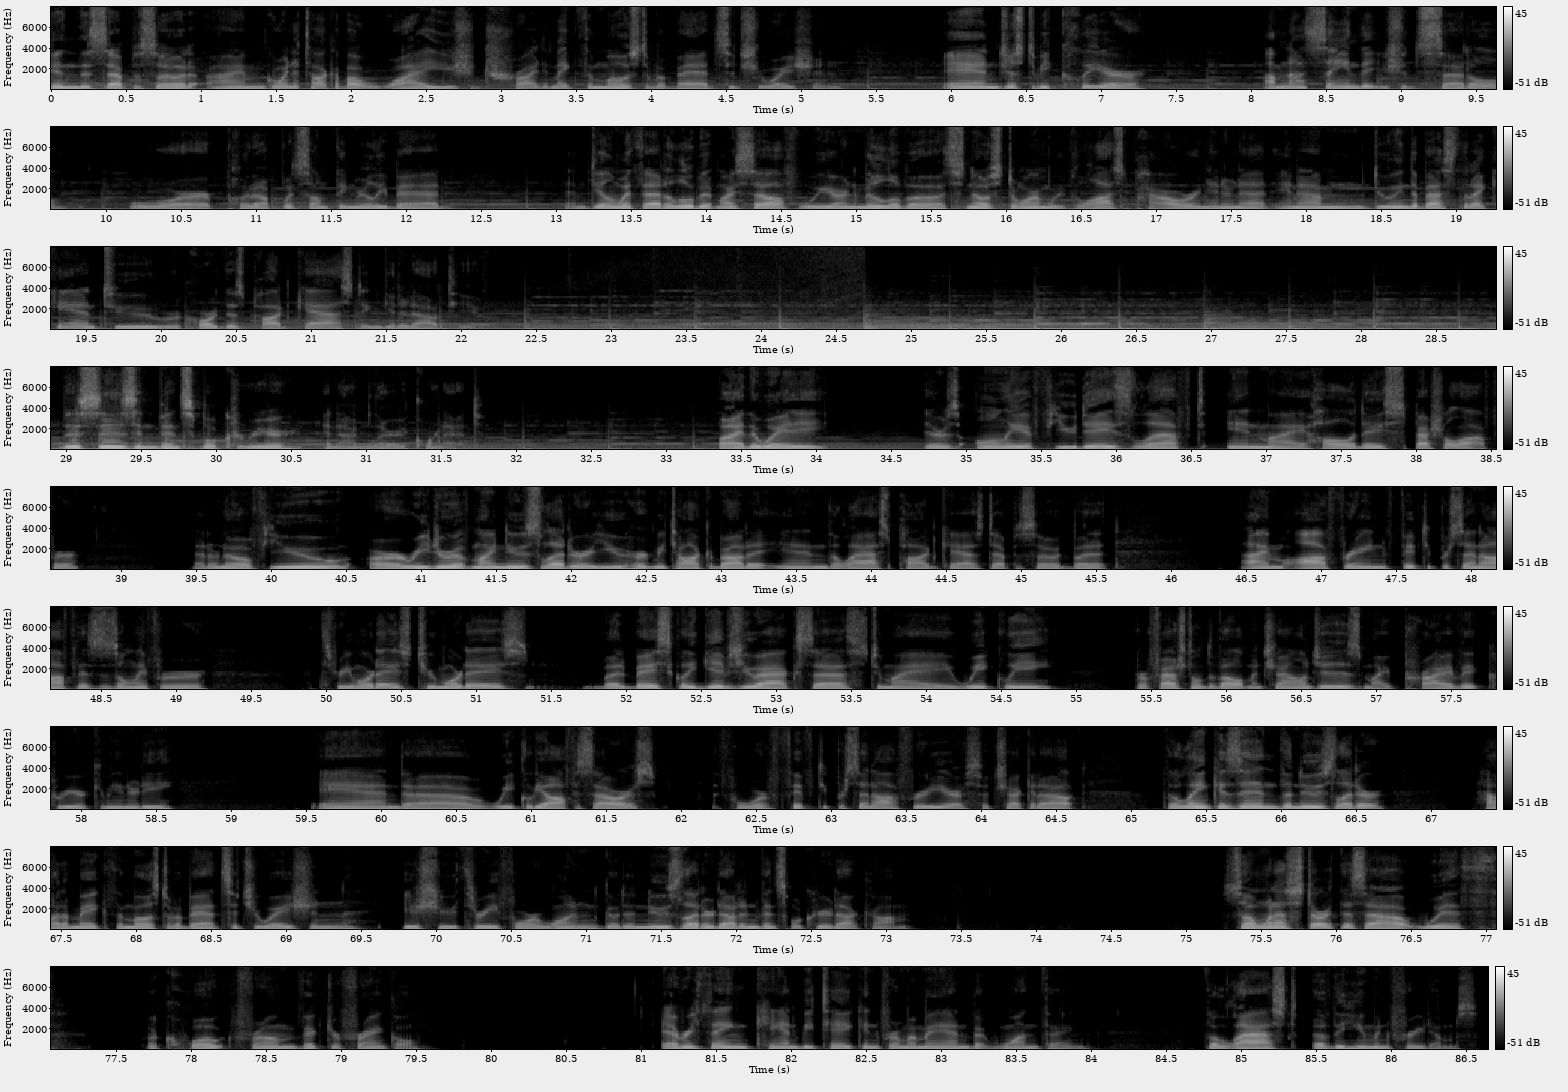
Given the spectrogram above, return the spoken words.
In this episode, I'm going to talk about why you should try to make the most of a bad situation. And just to be clear, I'm not saying that you should settle or put up with something really bad. I'm dealing with that a little bit myself. We are in the middle of a snowstorm. We've lost power and internet, and I'm doing the best that I can to record this podcast and get it out to you. This is Invincible Career, and I'm Larry Cornett. By the way, there's only a few days left in my holiday special offer. I don't know if you are a reader of my newsletter or you heard me talk about it in the last podcast episode, but I'm offering 50% off. This is only for three more days, two more days, but it basically gives you access to my weekly professional development challenges, my private career community and uh, weekly office hours for 50% off for a year. So check it out. The link is in the newsletter, How to Make the Most of a Bad Situation, issue 341. Go to newsletter.invinciblecareer.com. So I want to start this out with a quote from Viktor Frankl. Everything can be taken from a man but one thing, the last of the human freedoms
